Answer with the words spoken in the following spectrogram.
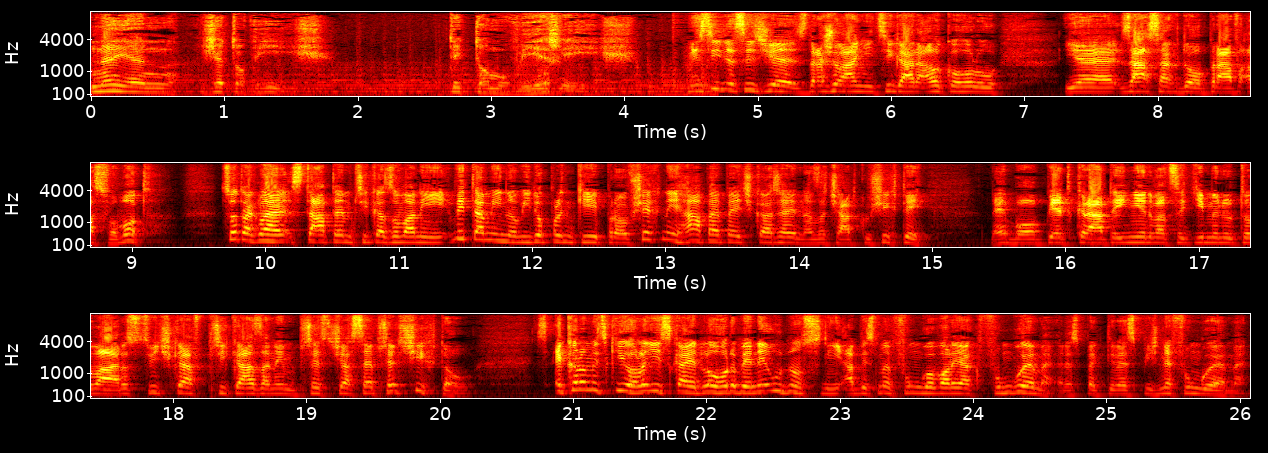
Nejen, že to víš, ty tomu věříš. Myslíte si, že zdražování cigár a alkoholu je zásah do práv a svobod? Co takhle státem přikazovaný vitamínový doplňky pro všechny HPPčkaře na začátku šichty? Nebo pětkrát týdně 20-minutová rozcvička v přikázaném přesčase před šichtou? Z ekonomického hlediska je dlouhodobě neúnosný, aby jsme fungovali, jak fungujeme, respektive spíš nefungujeme.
